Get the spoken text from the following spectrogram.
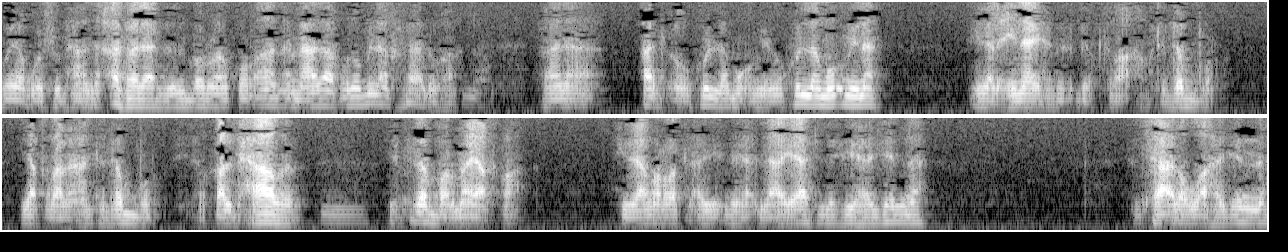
ويقول سبحانه أفلا تدبرون القرآن أم على قلوب أقفالها؟ فأنا أدعو كل مؤمن وكل مؤمنة إلى العناية بالقراءة والتدبر. يقرأ مع تدبر القلب حاضر. يتدبر ما يقرأ. إذا مرت الآيات التي فيها الجنة سأل الله الجنة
